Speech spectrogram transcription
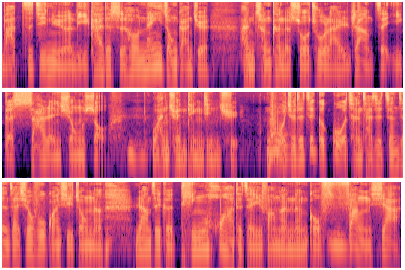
把自己女儿离开的时候那一种感觉，很诚恳的说出来，让这一个杀人凶手完全听进去。那我觉得这个过程才是真正在修复关系中呢，让这个听话的这一方呢，能够放下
